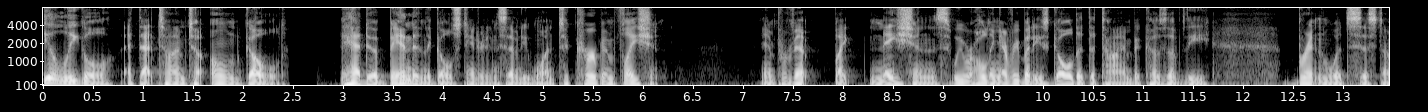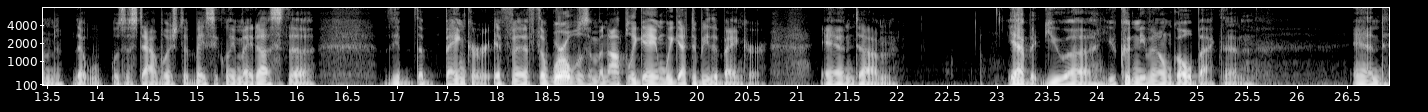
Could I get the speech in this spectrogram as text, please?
illegal at that time to own gold. They had to abandon the gold standard in 71 to curb inflation and prevent like nations. We were holding everybody's gold at the time because of the Bretton Woods system that was established that basically made us the the the banker. If if the world was a monopoly game, we got to be the banker. And um, yeah, but you uh, you couldn't even own gold back then. And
